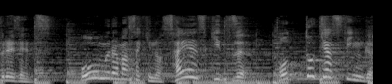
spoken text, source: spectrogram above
プレゼンツ大村雅樹のサイエンスキッズポッドキャスティング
